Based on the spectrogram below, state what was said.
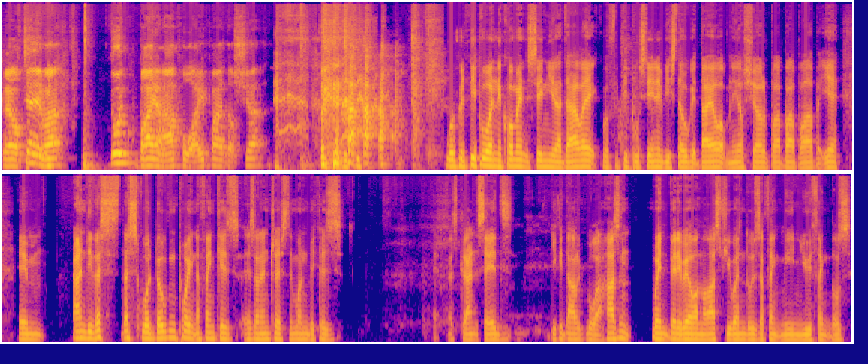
Well, I'll tell you what. Don't buy an Apple iPad or shit. We've had people in the comments saying you're a Dalek. We've had people saying if you still get dial up near, sure, blah blah blah. But yeah, um, Andy, this this squad building point I think is is an interesting one because, as Grant said, you could argue well it hasn't went very well in the last few windows. I think me and you think there's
